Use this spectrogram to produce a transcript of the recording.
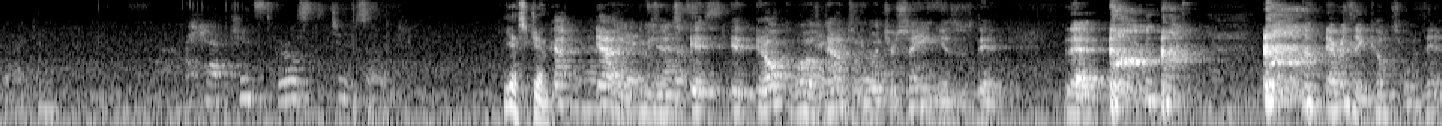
that I can, I have kids, girls too, so Yes, Jim? Yeah, yeah, I mean, it's, it, it, it all boils down to what you're saying is, is that, that everything comes from within.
